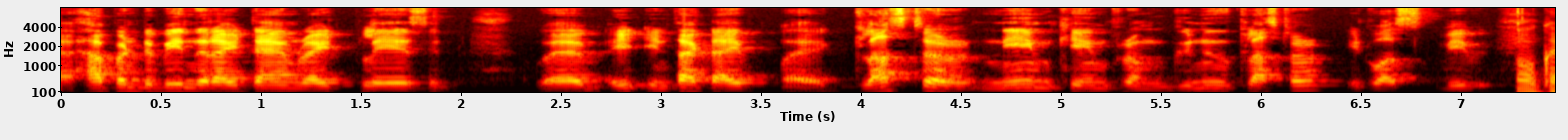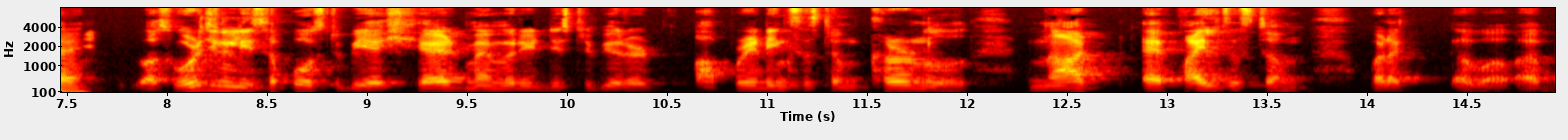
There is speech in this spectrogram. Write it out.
uh, happened to be in the right time, right place. It, uh, in fact, I uh, Gluster name came from GNU cluster. It was we Okay. it was originally supposed to be a shared memory distributed operating system kernel, not a file system. But a, a- a-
